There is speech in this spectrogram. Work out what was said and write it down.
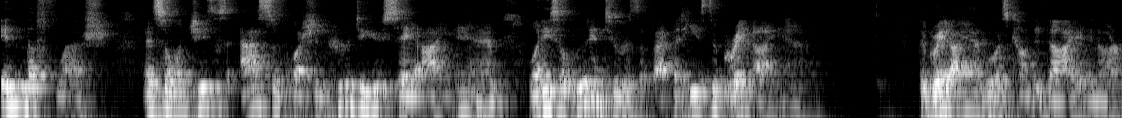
in the flesh. And so when Jesus asks the question, Who do you say I am? what he's alluding to is the fact that he is the great I am. The great I am who has come to die in our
